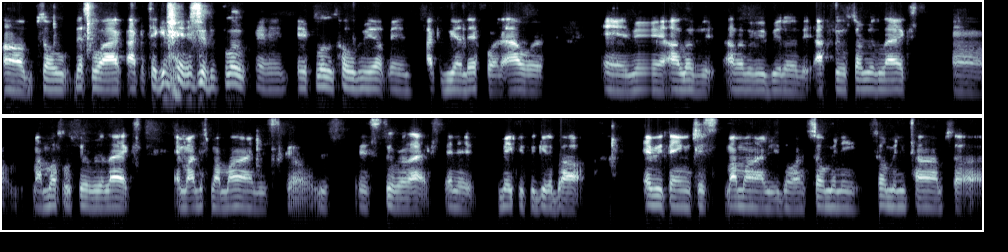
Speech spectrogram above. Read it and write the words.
Um, so that's why I, I can take advantage of the float, and it floats holds me up, and I can be on there for an hour. And man, I love it. I love every bit of it. I feel so relaxed. Um, my muscles feel relaxed, and my just my mind is go is is still relaxed, and it makes me forget about everything because my mind is going so many so many times uh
